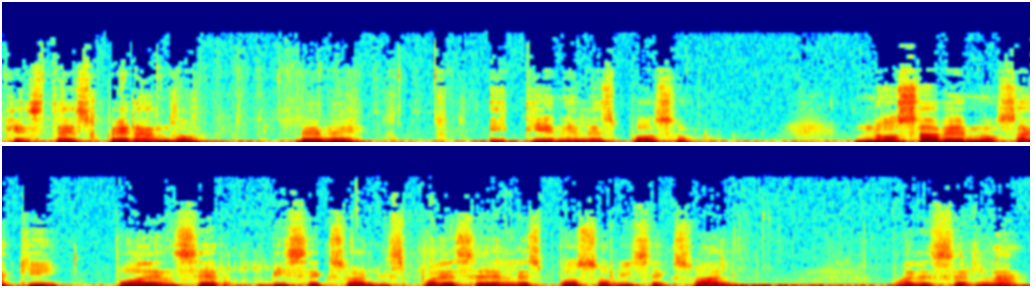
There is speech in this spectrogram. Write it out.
que está esperando bebé y tiene el esposo, no sabemos, aquí pueden ser bisexuales, puede ser el esposo bisexual, puede ser la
